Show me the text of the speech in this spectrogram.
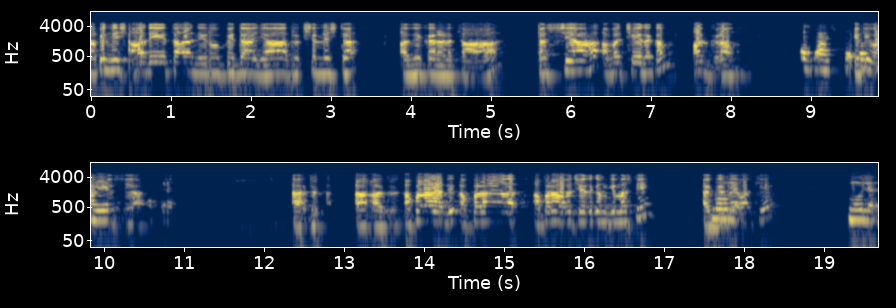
कपिनिष्ठ आदेयता निरूपिता या वृक्षनिष्ठ अधिकरणता तस्याः अवच्छेदकम् अग्रम् इति वाक्यस्य अपरा अपरा अपरा अवच्छेदकं किम् अस्ति अग्रिमे वाक्ये मूलं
